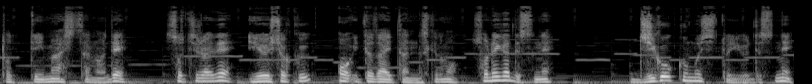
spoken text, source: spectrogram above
とっていましたので、そちらで夕食をいただいたんですけども、それがですね、地獄蒸しというですね、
